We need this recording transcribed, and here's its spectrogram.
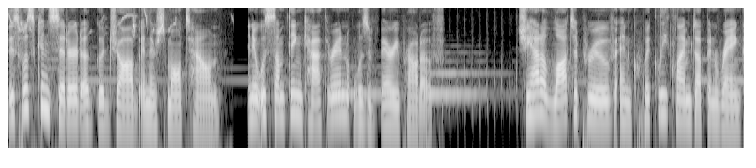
This was considered a good job in their small town, and it was something Katherine was very proud of. She had a lot to prove and quickly climbed up in rank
